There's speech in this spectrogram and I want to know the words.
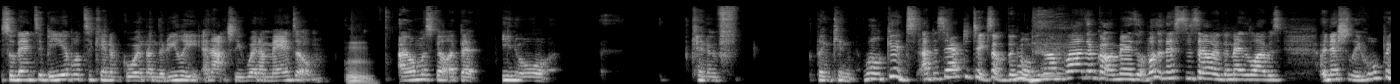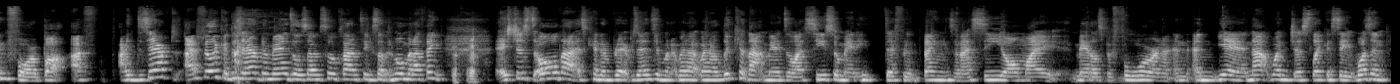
So then to be able to kind of go and run the relay and actually win a medal, hmm. I almost felt a bit, you know, kind of thinking, well, good, I deserve to take something home. You know, I'm glad I've got a medal. It wasn't necessarily the medal I was initially hoping for, but I, I deserved. I feel like I deserved a medal, so I'm so glad I'm taking something home. And I think it's just all that is kind of represented when, when I when I look at that medal. I see so many different things, and I see all my medals before, and and and yeah, and that one just like I say, it wasn't.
